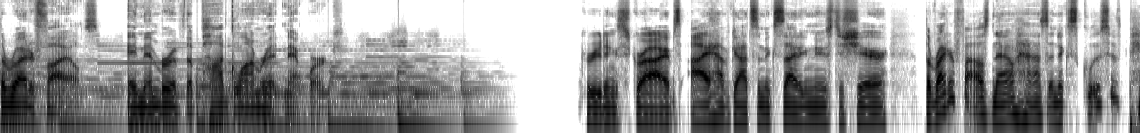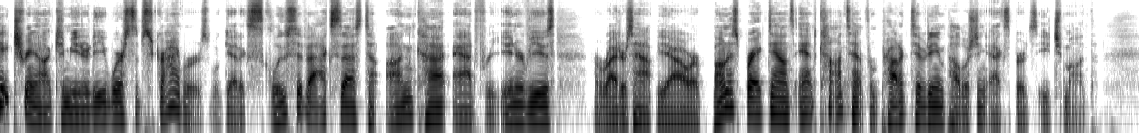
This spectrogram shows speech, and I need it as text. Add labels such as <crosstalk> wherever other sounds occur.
The Writer Files, a member of the Podglomerate Network. Greetings, scribes. I have got some exciting news to share. The Writer Files now has an exclusive Patreon community where subscribers will get exclusive access to uncut ad free interviews, a writer's happy hour, bonus breakdowns, and content from productivity and publishing experts each month.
